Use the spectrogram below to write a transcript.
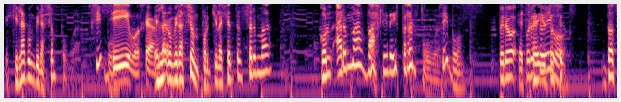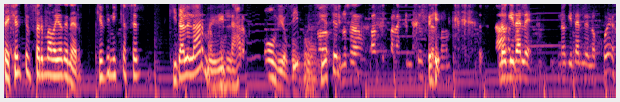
es que es la combinación, pues, weón. Sí, po. sí, o sea. Es la combinación, porque la gente enferma con armas va a salir a disparar, pues, weón. Sí, po. Pero ¿Cachai? por eso digo, Entonces- Entonces, gente enferma vaya a tener. ¿Qué tenéis que hacer? quitarle el arma. Po. las armas. Obvio, Sí, pues, pues, sí es el- no sea tan fácil para la gente Sí. enferma. no quitarle, no quitarle los juegos.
